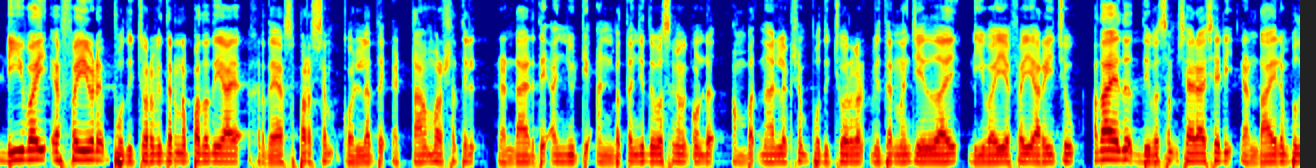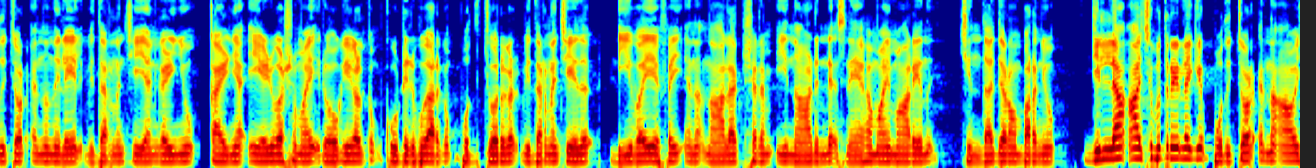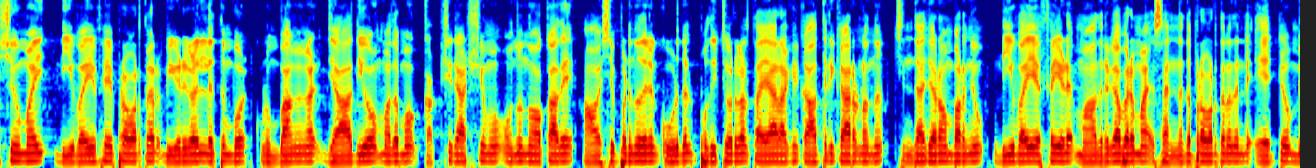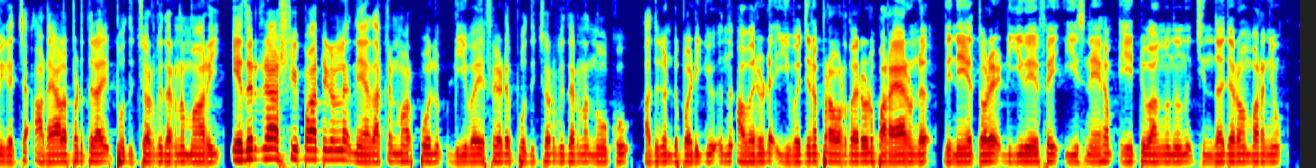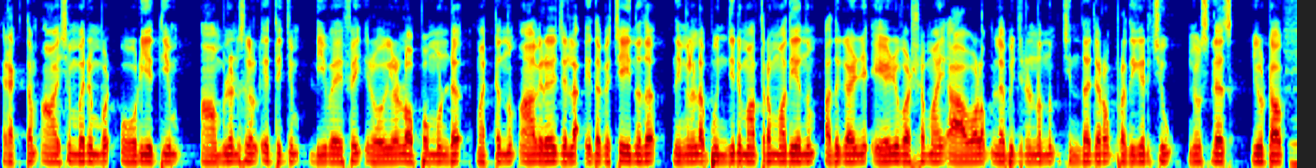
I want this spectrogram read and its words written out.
ഡിവൈഎഫ്ഐയുടെ പൊതിച്ചോർ വിതരണ പദ്ധതിയായ ഹൃദയസ്പർശം കൊല്ലത്ത് എട്ടാം വർഷത്തിൽ രണ്ടായിരത്തി അഞ്ഞൂറ്റി അൻപത്തഞ്ച് ദിവസങ്ങൾ കൊണ്ട് അമ്പത്തിനാല് ലക്ഷം പൊതിച്ചോറുകൾ വിതരണം ചെയ്തതായി ഡിവൈഎഫ്ഐ അറിയിച്ചു. അതായത് ദിവസം ശരാശരി രണ്ടായിരം പൊതിച്ചോർ എന്ന നിലയിൽ വിതരണം ചെയ്യാൻ കഴിഞ്ഞു. കഴിഞ്ഞ ഏഴ് വർഷമായി രോഗികൾക്കും കൂട്ടിരിപ്പുകാർക്കും പൊതിച്ചോറുകൾ വിതരണം ചെയ്ത് ഡിവൈഎഫ്ഐ എന്ന നാലക്ഷരം ഈ നാടിന്റെ സ്നേഹമായി മാറിയെന്ന് ചിന്താ ജെറോം പറഞ്ഞു. ജില്ലാ ആശുപത്രിയിലേക്ക് പൊതിച്ചോർ എന്ന ആവശ്യവുമായി ഡിവൈഎഫ്ഐ പ്രവർത്തകർ വീടുകളിൽ എത്തുമ്പോൾ കുടുംബാംഗങ്ങൾ ജാതിയോ മതമോ കക്ഷിരാഷ്ട്രീയമോ ഒന്നും നോക്കാതെ ആവശ്യപ്പെടുന്നതിലും കൂടുതൽ പൊതിച്ചോറുകൾ തയ്യാറാക്കി കാത്തിരിക്കാറുണ്ടെന്ന് ചിന്താ പറഞ്ഞു. ഡിവൈഎഫ്ഐയുടെ മാതൃകാപരമായ സന്നദ്ധ പ്രവർത്തനത്തിന്റെ ഏറ്റവും മികച്ച അടയാളപ്പെടുത്തലായി പൊതിച്ചോർ വിതരണം മാറി. എതിർ രാഷ്ട്രീയ പാർട്ടികളിലെ നേതാക്കന്മാർ പോലും ഡിവൈഎഫ്ഐയുടെ പൊതിച്ചോർ വിതരണം നോക്കൂ അത് കണ്ടു പഠിക്കൂ എന്ന് അവരുടെ യുവജന പ്രവർത്തകരോട് പറയാറുണ്ട്. വിനയത്തോടെ ഡിവൈഎഫ്ഐ ഈ സ്നേഹം ഏറ്റുവാങ്ങുന്നുവെന്ന് ചിന്താ ജെറോം പറഞ്ഞു. രക്തം ആവശ്യം വരുമ്പോൾ ഓടിയെത്തിയും ആംബുലൻസുകൾ എത്തിച്ചും ഡിവൈഫൈ രോഗികളുടെ ഒപ്പമുണ്ട്. മറ്റൊന്നും ആഗ്രഹിച്ചില്ല ഇതൊക്കെ ചെയ്യുന്നത്. നിങ്ങളുടെ പുഞ്ചിരി മാത്രം മതിയെന്നും അത് കഴിഞ്ഞ് ഏഴ് വർഷമായി ആവോളം ലഭിച്ചിട്ടുണ്ടെന്നും ചിന്താചരം പ്രതികരിച്ചു. News desk you talk.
